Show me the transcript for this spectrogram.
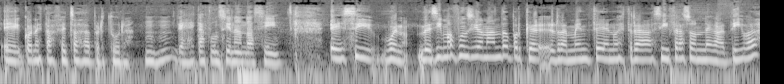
eh, con estas fechas de apertura. les está funcionando así. Eh, sí, bueno, decimos funcionando porque realmente nuestras cifras son negativas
